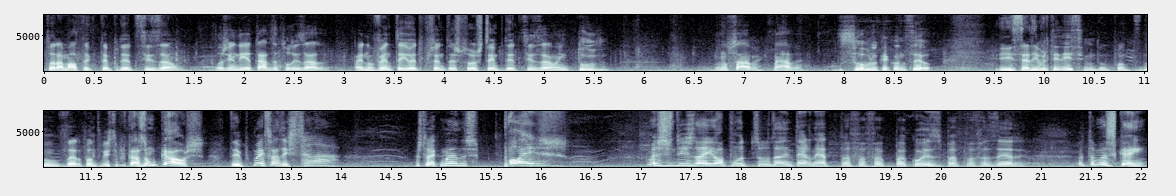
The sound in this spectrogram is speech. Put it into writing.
toda a malta que tem poder de decisão hoje em dia está desatualizada. 98% das pessoas que têm poder de decisão em tudo não sabem nada sobre o que aconteceu. E isso é divertidíssimo, de um, ponto, de um certo ponto de vista, porque estás num caos. Tipo, como é que se faz isto? Sei lá. Mas tu é que mandas? Pois! Mas diz daí ao puto da internet para, para, para coisa, para, para fazer. Então, mas quem?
